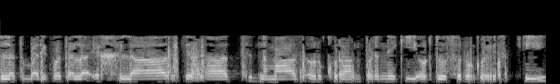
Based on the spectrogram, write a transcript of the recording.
اللہ تبارک و تعالیٰ اخلاص کے ساتھ نماز اور قرآن پڑھنے کی اور دوسروں کو اس کی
